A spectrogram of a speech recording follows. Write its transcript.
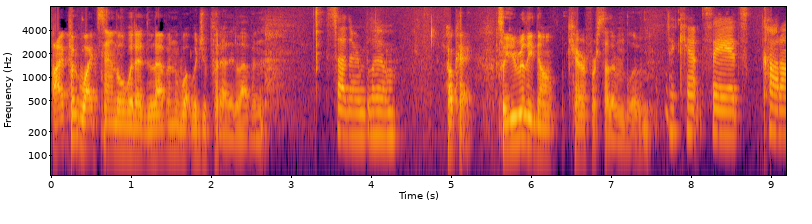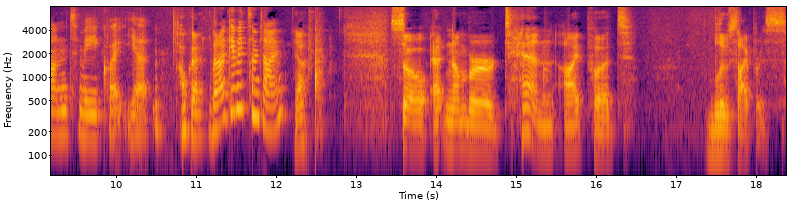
I put White Sandalwood at 11. What would you put at 11? Southern Bloom. Okay, so you really don't care for Southern Bloom. I can't say it's caught on to me quite yet. Okay. But I'll give it some time. Yeah. So at number 10, I put Blue Cypress.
